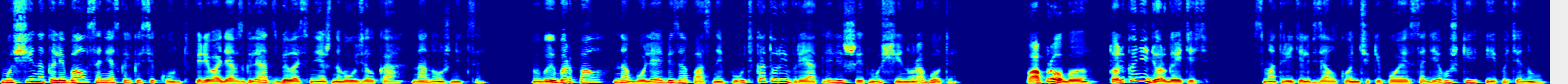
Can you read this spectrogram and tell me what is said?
Мужчина колебался несколько секунд, переводя взгляд с белоснежного узелка на ножницы. Выбор пал на более безопасный путь, который вряд ли лишит мужчину работы. «Попробую, только не дергайтесь», Смотритель взял кончики пояса девушки и потянул.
